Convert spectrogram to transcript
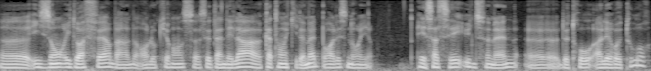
ils, ont, ils doivent faire, ben, en l'occurrence cette année-là, 80 km pour aller se nourrir. Et ça, c'est une semaine euh, de trop aller-retour.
